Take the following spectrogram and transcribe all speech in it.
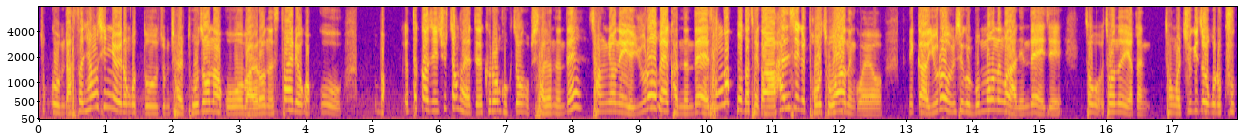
조금 낯선 향신료 이런 것도 좀 잘 도전하고 막 이러는 스타일이어 갖고 막 여태까지 출장 다닐 때 그런 걱정 없이 다녔는데 작년에 이제 유럽에 갔는데 생각보다 제가 한식을 더 좋아하는 거예요. 그러니까 유럽 음식을 못 먹는 건 아닌데 이제 저 저는 약간 정말 주기적으로 국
